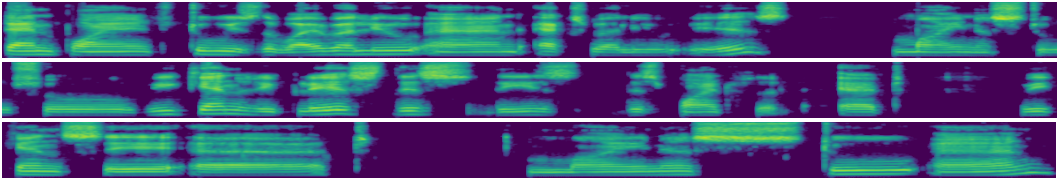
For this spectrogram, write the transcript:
10.2 is the y value and x value is minus 2 so we can replace this these this point at we can say at minus 2 and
